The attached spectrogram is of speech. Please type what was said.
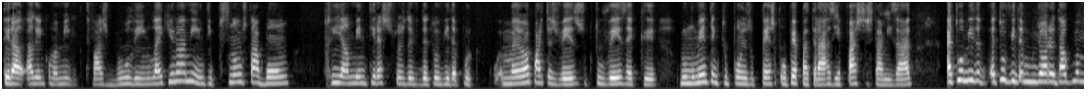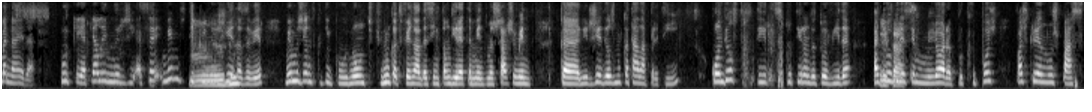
ter alguém como amiga que te faz bullying. Like, you know what I mean? Tipo, se não está bom, realmente tira as pessoas da, da tua vida, porque a maior parte das vezes o que tu vês é que no momento em que tu pões o pé, o pé para trás e afastas da amizade, a tua, vida, a tua vida melhora de alguma maneira. Porque aquela energia, mesmo tipo Uhum. energia, estás a ver? Mesmo gente que tipo, não te- nunca te fez nada assim tão diretamente, mas sabes que a energia deles nunca está lá para ti. Quando eles te retiram, se retiram da tua vida, a tua Exato. vida sempre melhora, porque depois vais criando um espaço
